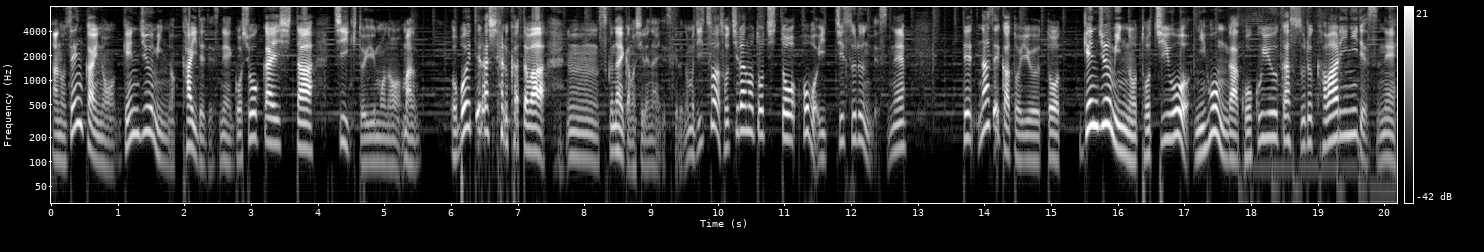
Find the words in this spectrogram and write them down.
あの前回の原住民の会でですねご紹介した地域というものを、まあ、覚えてらっしゃる方はうん少ないかもしれないですけれども実はそちらの土地とほぼ一致するんですね。でなぜかというと原住民の土地を日本が国有化する代わりにですね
